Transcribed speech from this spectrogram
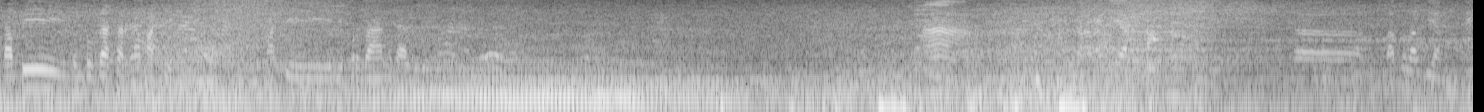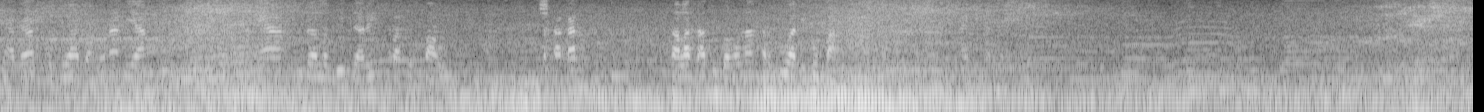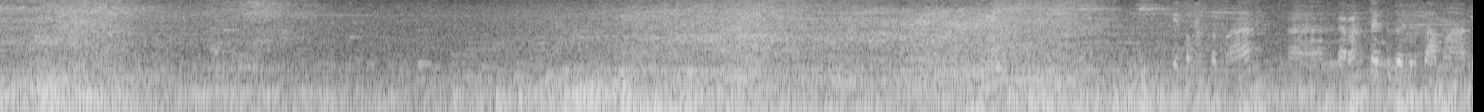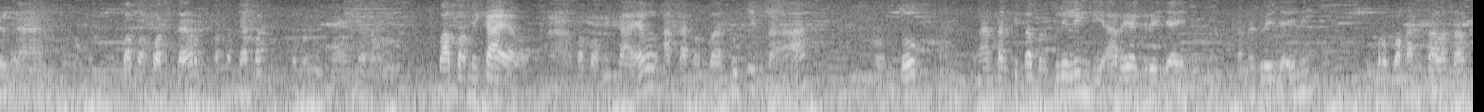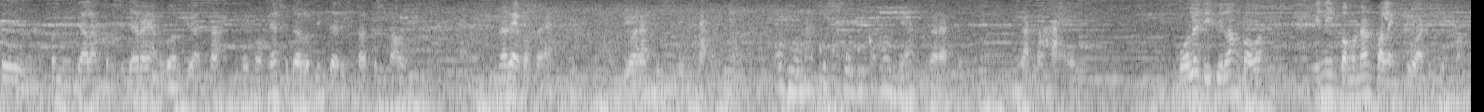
tapi bentuk dasarnya masih masih dipertahankan. Nah sekarang ya eh, satu lagi yang penting ada sebuah bangunan yang umurnya sudah lebih dari 100 tahun. Katakan salah satu bangunan tertua di Kupang membantu kita untuk mengantar kita berkeliling di area gereja ini. Karena gereja ini merupakan salah satu peninggalan bersejarah yang luar biasa. Umurnya sudah lebih dari 100 tahun. Benar ya Bapak ya? 200 lebih tahun. Oh 200 lebih tahun ya. 200 berapa tahun? Boleh dibilang bahwa ini bangunan paling tua di Jepang.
